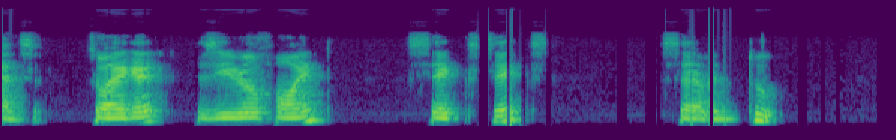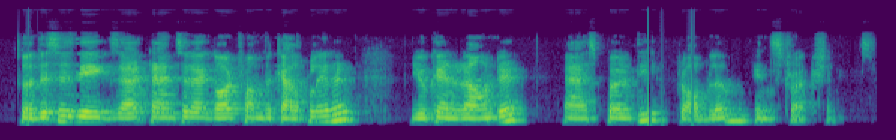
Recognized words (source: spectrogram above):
answer. So I get 0 0.6672. So this is the exact answer I got from the calculator. You can round it as per the problem instructions.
